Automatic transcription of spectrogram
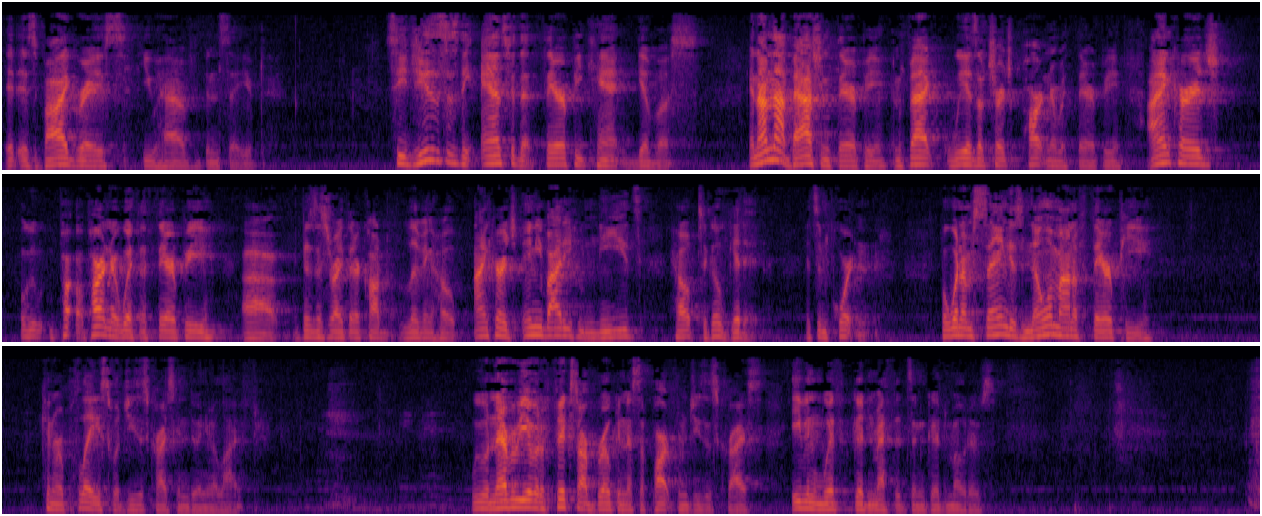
It is by grace you have been saved. See, Jesus is the answer that therapy can't give us. And I'm not bashing therapy. In fact, we as a church partner with therapy. I encourage, partner with a therapy uh, business right there called Living Hope. I encourage anybody who needs help to go get it. It's important. But what I'm saying is no amount of therapy can replace what Jesus Christ can do in your life. We will never be able to fix our brokenness apart from Jesus Christ, even with good methods and good motives.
